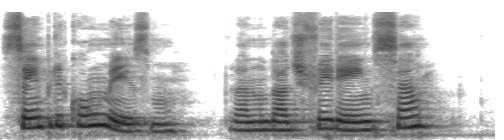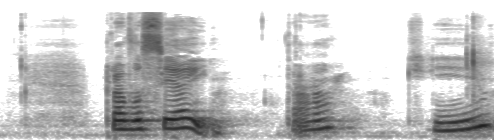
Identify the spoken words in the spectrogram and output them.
Sempre com o mesmo, pra não dar diferença pra você aí, tá? Aqui.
